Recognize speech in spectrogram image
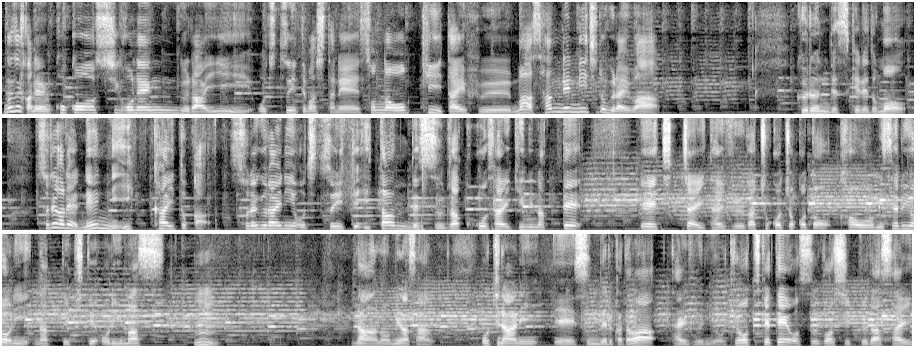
なぜかねここ45年ぐらい落ち着いてましたね。そんな大きい台風まあ3年に1度ぐらいは来るんですけれどもそれがね年に1回とかそれぐらいに落ち着いていたんですがここ最近になって、えー、ちっちゃい台風がちょこちょこと顔を見せるようになってきております。うん。まああの皆さん沖縄に、えー、住んでる方は台風にお気をつけてお過ごしください。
